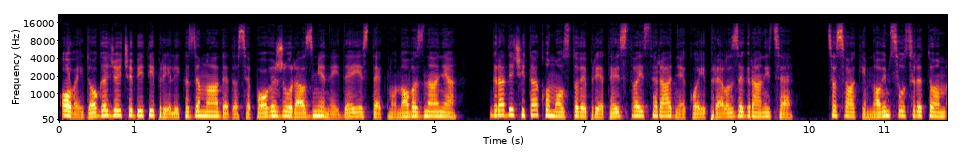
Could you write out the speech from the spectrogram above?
Ovaj događaj će biti prilika za mlade da se povežu, razmijene ideje steknu nova znanja, gradići tako mostove prijateljstva i saradnje koji prelaze granice. Sa svakim novim susretom,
